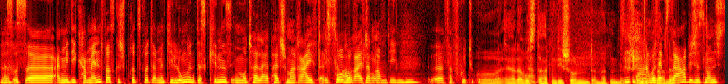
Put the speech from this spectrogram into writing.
Das ist äh, ein Medikament, was gespritzt wird, damit die Lunge des Kindes im Mutterleib halt schon mal reift, als so Vorbereitung auf die äh, verfrühte Oh, Geburt. ja, da wusste, hatten die schon, dann hatten die schon. Aber selbst da habe ich es noch nicht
